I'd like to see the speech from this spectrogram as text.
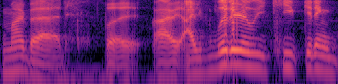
My bad, but I I literally keep getting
